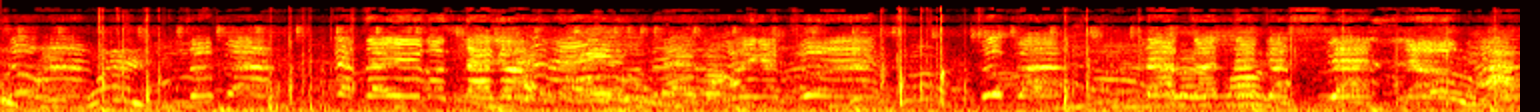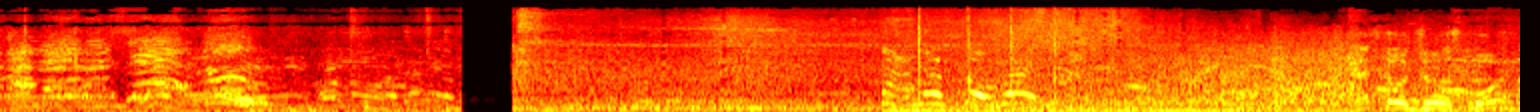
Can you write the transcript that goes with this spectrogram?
Let's go right now. Let's go, Jewel Sports.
